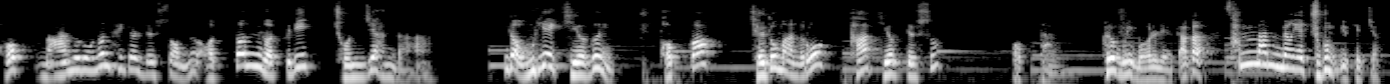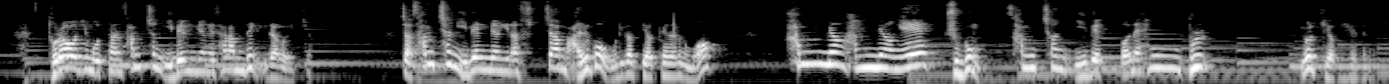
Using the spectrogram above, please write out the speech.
법만으로는 해결될 수 없는 어떤 것들이 존재한다. 그러니까 우리의 기억은 법과 제도만으로 다 기억될 수 없다. 그럼 우리 뭐를 해요? 아까 3만 명의 죽음 이렇게 했죠. 돌아오지 못한 3,200명의 사람들이라고 했죠. 자, 3,200명이라는 숫자 말고 우리가 기억해야 되는 건 뭐? 한 명한 명의 죽음, 3,200번의 행불 이걸 기억해야 되는 거죠.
